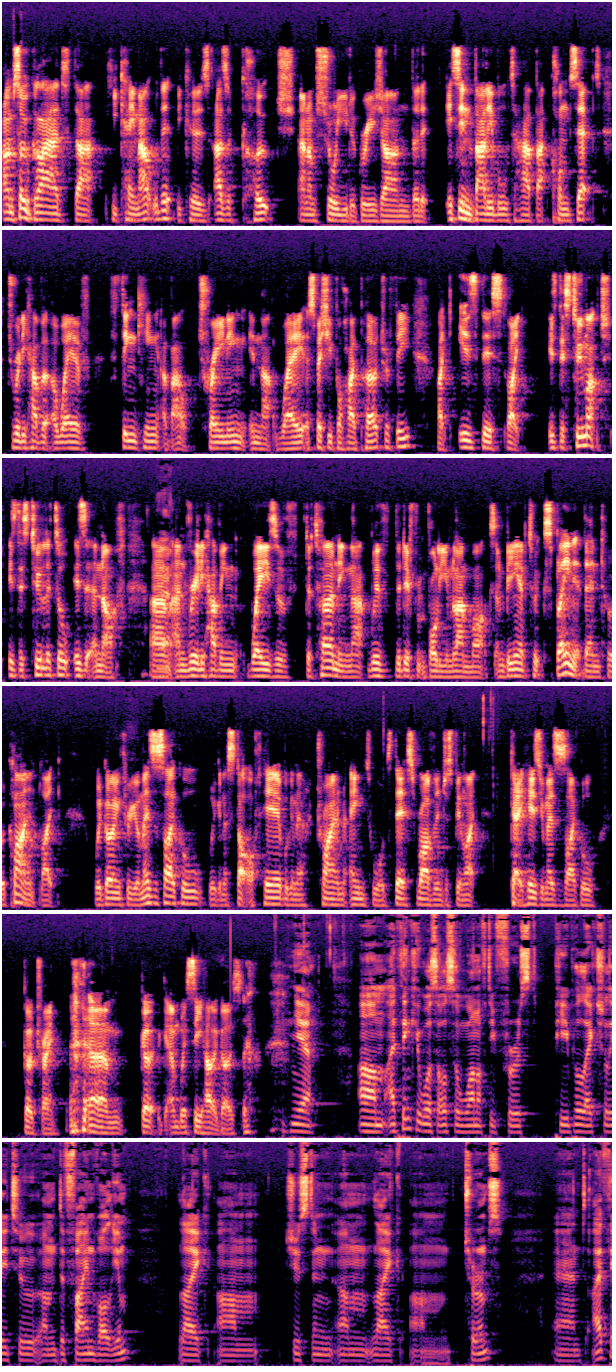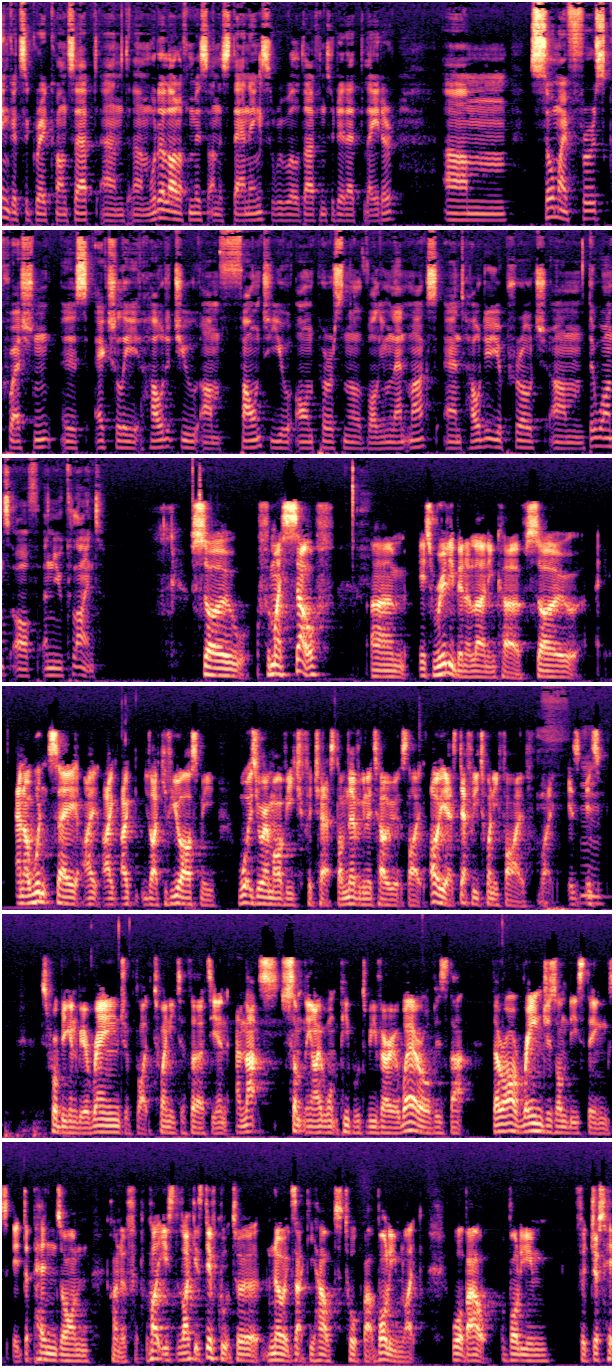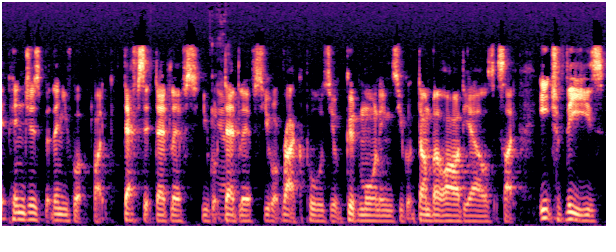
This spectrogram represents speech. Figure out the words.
I'm so glad that he came out with it because as a coach, and I'm sure you'd agree, Jean, that it, it's invaluable to have that concept to really have a, a way of thinking about training in that way, especially for hypertrophy. Like, is this like is this too much? Is this too little? Is it enough? Um, yeah. And really having ways of determining that with the different volume landmarks and being able to explain it then to a client, like we're going through your mesocycle, we're going to start off here, we're going to try and aim towards this, rather than just being like, okay, here's your mesocycle, go train, um, go, and we'll see how it goes. yeah, um, I think it was also one of the first people actually to um, define volume, like um, just in um, like um, terms. And I think it's a great concept and with a lot of misunderstandings. We will dive into that later. So my first question is actually how did you um, found your own personal volume landmarks and how do you approach um, the ones of a new client? So for myself, um, it's really been a learning curve. So, and I wouldn't say I, I, I like if you ask me what is your MRV for chest, I'm never going to tell you it's like oh yeah it's definitely 25. Like it's mm. it's it's probably going to be a range of like 20 to 30 and and that's something I want people to be very aware of is that there are ranges on these things. It depends on kind of like you, like it's difficult to know exactly how to talk about volume. Like what about volume for just hip hinges? But then you've got like deficit deadlifts, you've got yeah. deadlifts, you've got rack pulls, you've got good mornings, you've got dumbbell RDLs. It's like each of these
